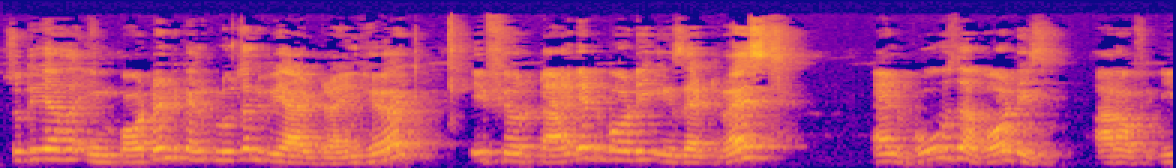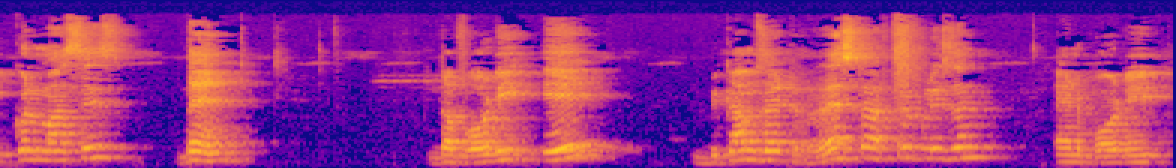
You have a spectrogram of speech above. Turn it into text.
So these are the important conclusion we are drawing here if your target body is at rest and both the bodies are of equal masses, then the body A becomes at rest after collision and body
